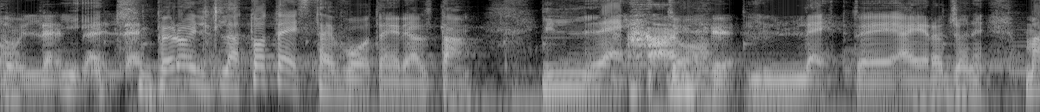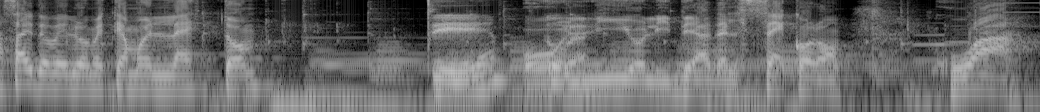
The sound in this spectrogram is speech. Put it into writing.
vuoto. il letto, il letto. Però il- la tua testa è vuota in realtà. Il letto. Anche. Il letto, eh, hai ragione. Ma sai dove lo mettiamo il letto? Sì? Oh, Dove? lì ho l'idea del secolo. Qua.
